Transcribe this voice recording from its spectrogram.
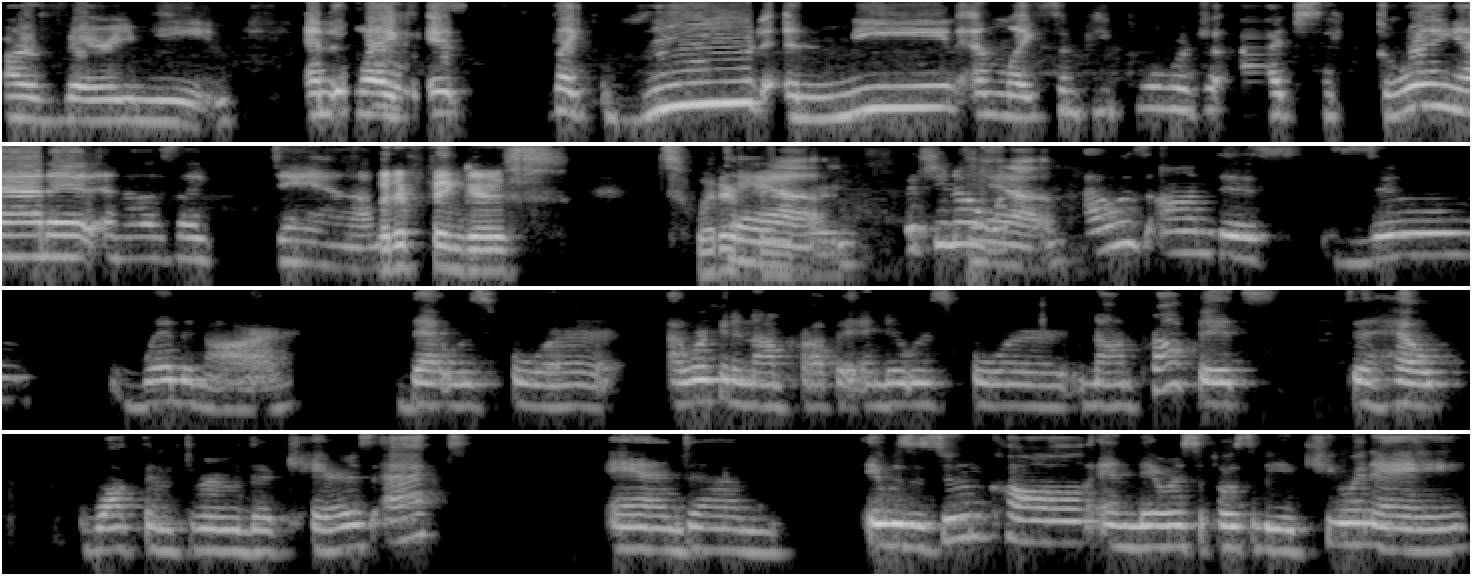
are very mean, and like it, like rude and mean, and like some people were just, I just like going at it, and I was like, damn, Twitter fingers, Twitter Damn. fingers. But you know what? damn. I was on this Zoom webinar that was for, I work at a nonprofit, and it was for nonprofits to help walk them through the CARES Act. And um, it was a Zoom call, and there was supposed to be a Q&A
